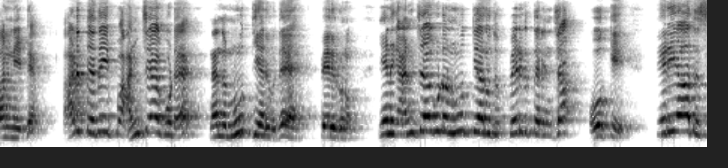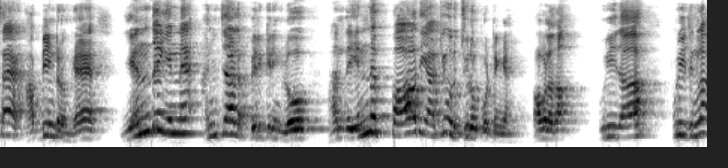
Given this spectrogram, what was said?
பண்ணிட்டேன். அடுத்தது இப்போ அஞ்சா கூட நான் இந்த நூற்றி அறுபதை பெருகணும். எனக்கு அஞ்சா கூட நூற்றி அறுபது பேருக்கு தெரிஞ்சா ஓகே. தெரியாது சார் அப்படின்றவங்க எந்த எண்ணெய் அஞ்சால பெருக்கிறீங்களோ அந்த எண்ணெய் பாதியாக்கி ஒரு ஜீரோ போட்டுங்க. அவ்வளோதான் புரியுதா? புரியுதுங்களா?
